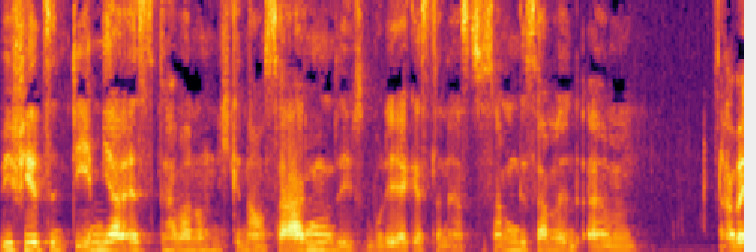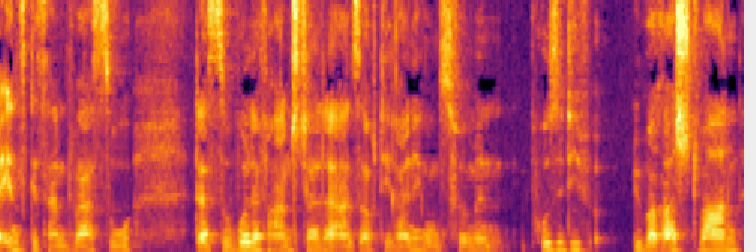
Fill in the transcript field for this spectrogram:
Wie viel es in dem Jahr ist, kann man noch nicht genau sagen. Das wurde ja gestern erst zusammengesammelt. Ähm, aber insgesamt war es so, dass sowohl der Veranstalter als auch die Reinigungsfirmen positiv überrascht waren,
